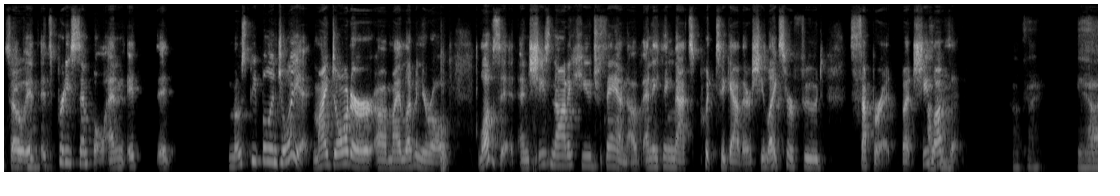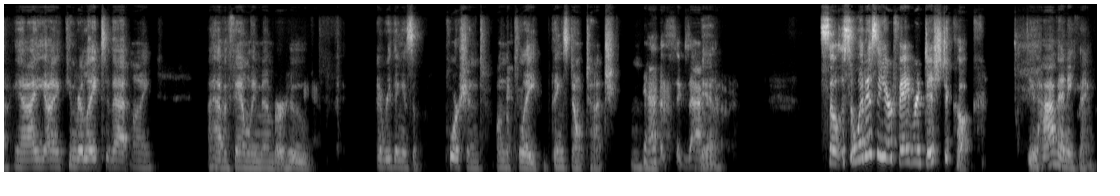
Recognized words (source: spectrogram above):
So it, it's pretty simple and it, it, most people enjoy it. My daughter, uh, my 11 year old, loves it, and she's not a huge fan of anything that's put together. She likes her food separate, but she okay. loves it. Okay. Yeah. Yeah. I, I can relate to that. My, I have a family member who everything is portioned on the plate, things don't touch. Mm-hmm. Yes, exactly. Yeah. So, so what is your favorite dish to cook? Do you have anything?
